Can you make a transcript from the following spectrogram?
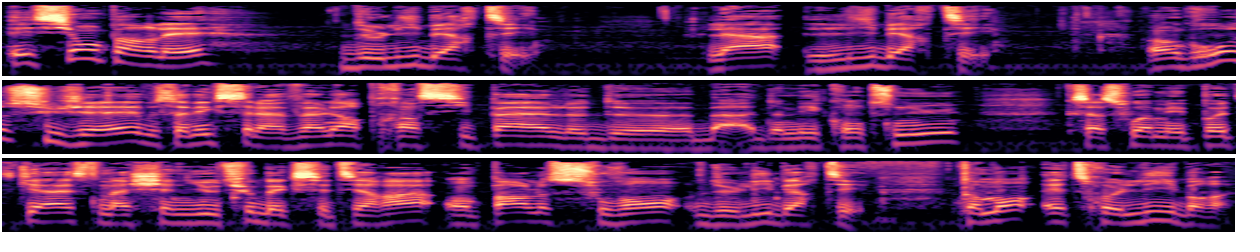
Et si on parlait de liberté La liberté. Un gros sujet, vous savez que c'est la valeur principale de, bah, mes contenus, que ce soit mes podcasts, ma chaîne YouTube, etc. On parle souvent de liberté. Comment être libre?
